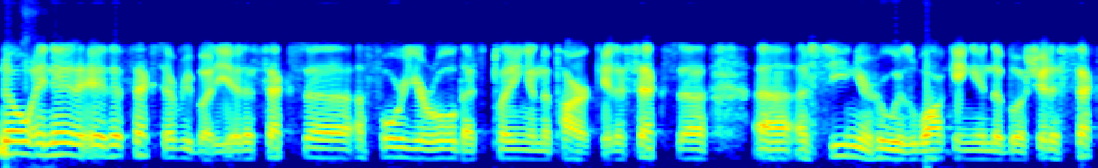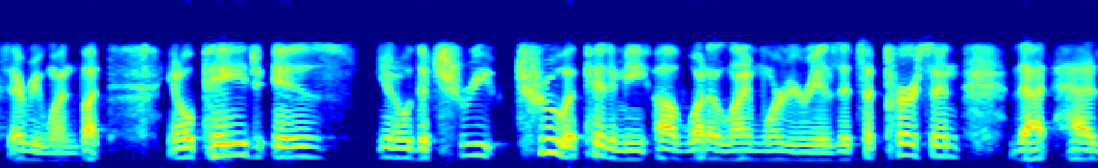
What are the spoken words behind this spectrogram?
No, and it, it affects everybody. It affects a, a four-year-old that's playing in the park. It affects a, a senior who is walking in the bush. It affects everyone. But you know, Paige is you know the true true epitome of what a Lyme warrior is. It's a person that has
